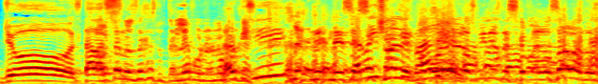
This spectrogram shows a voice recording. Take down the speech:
yo estaba... Ahorita nos dejas tu teléfono, ¿no? Claro Porque que sí. alguien como desmadre. él los fines de semana, los sábados.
